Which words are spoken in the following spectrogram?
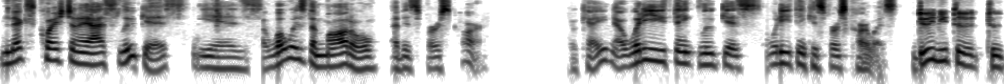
Next question I asked Lucas is what was the model of his first car? Okay. Now, what do you think, Lucas? What do you think his first car was? Do you need to to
